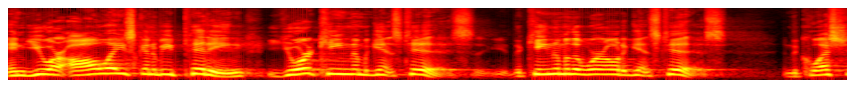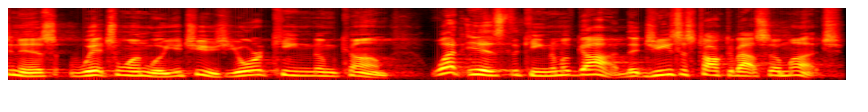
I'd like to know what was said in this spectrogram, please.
And you are always going to be pitting your kingdom against his, the kingdom of the world against his. And the question is, which one will you choose? Your kingdom come. What is the kingdom of God that Jesus talked about so much?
